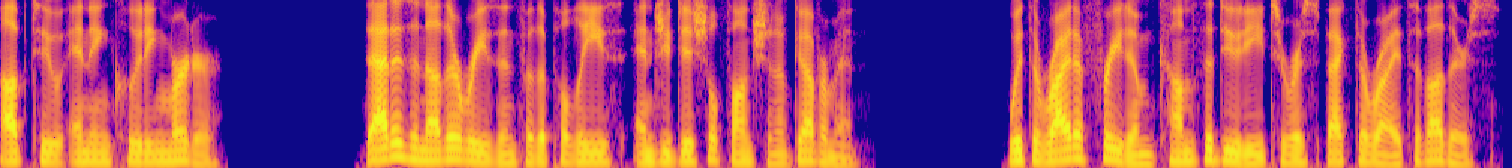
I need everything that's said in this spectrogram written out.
up to and including murder. That is another reason for the police and judicial function of government. With the right of freedom comes the duty to respect the rights of others.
